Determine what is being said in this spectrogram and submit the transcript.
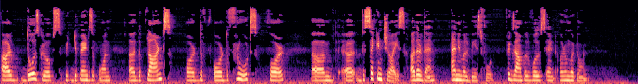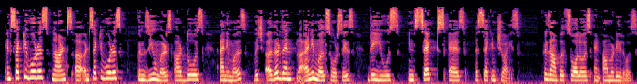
are those groups which depends upon uh, the plants or the or the fruits for um, uh, the second choice other than animal based food. For example, wolves and orangutan. Insectivorous plants, uh, insectivorous consumers are those animals which other than animal sources they use insects as a second choice. for example, swallows and armadillos.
